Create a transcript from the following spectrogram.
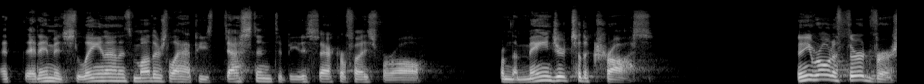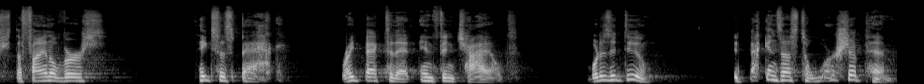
that, that image laying on his mother's lap, he's destined to be the sacrifice for all, from the manger to the cross. Then he wrote a third verse. The final verse takes us back, right back to that infant child. What does it do? It beckons us to worship him,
